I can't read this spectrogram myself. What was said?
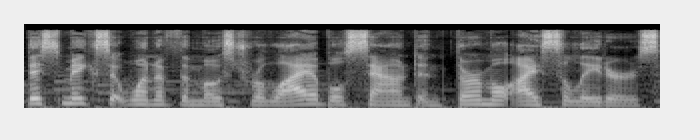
This makes it one of the most reliable sound and thermal isolators,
